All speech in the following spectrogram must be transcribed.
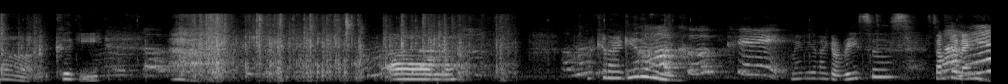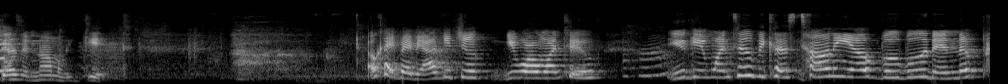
Uh, cookie. um, what can I get him? Maybe like a Reese's? Something that he doesn't normally get. Okay, baby, I'll get you. You want one too? Uh-huh. You get one too because Tonio boo booed in the pot.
